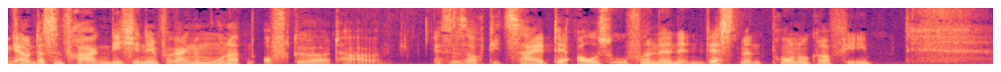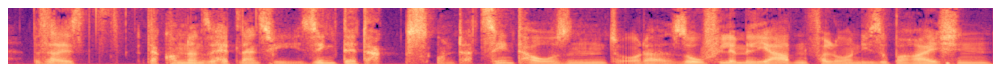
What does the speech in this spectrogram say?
ja, und das sind Fragen, die ich in den vergangenen Monaten oft gehört habe. Es ist auch die Zeit der ausufernden Investmentpornografie. Das heißt, da kommen dann so Headlines wie sinkt der DAX unter 10.000 oder so viele Milliarden verloren die Superreichen.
